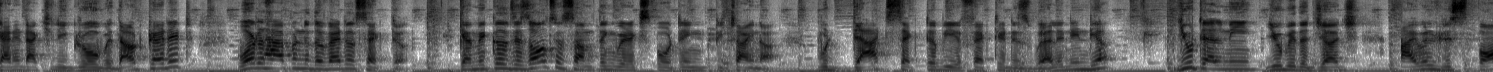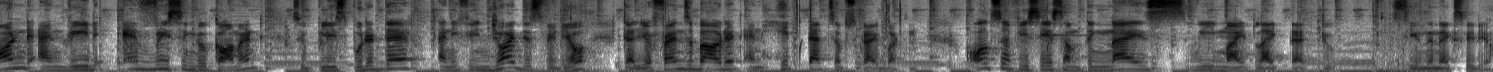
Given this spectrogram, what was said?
Can it actually grow without credit? What will happen to the metal sector? Chemicals is also something we're exporting to China. Would that sector be affected as well in India? You tell me, you be the judge. I will respond and read every single comment, so please put it there. And if you enjoyed this video, tell your friends about it and hit that subscribe button. Also, if you say something nice, we might like that too. See you in the next video.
